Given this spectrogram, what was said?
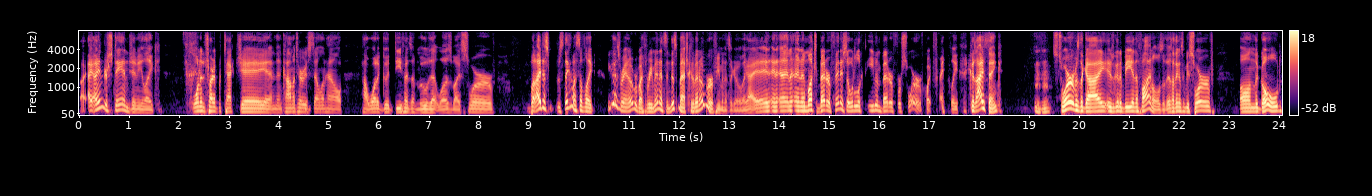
I, I understand Jimmy like wanted to try to protect Jay, and then commentary is selling how how what a good defensive move that was by Swerve. But I just was thinking to myself like, you guys ran over by three minutes, and this match could have been over a few minutes ago. Like I and and, and a much better finish that would have looked even better for Swerve, quite frankly, because I think Mhm. Swerve is the guy who's going to be in the finals of this. I think it's going to be Swerve on the gold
